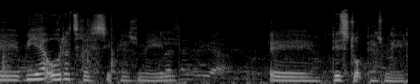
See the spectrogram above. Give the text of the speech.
Øh, vi er 68 i personale. Øh, det er et stort personale.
